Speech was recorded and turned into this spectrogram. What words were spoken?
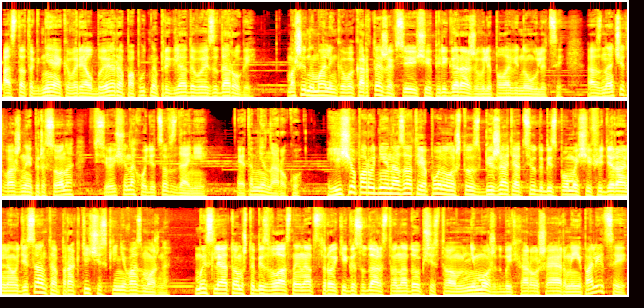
Остаток дня я ковырял БРа, попутно приглядывая за дорогой. Машины маленького кортежа все еще перегораживали половину улицы, а значит важная персона все еще находится в здании. Это мне на руку. Еще пару дней назад я понял, что сбежать отсюда без помощи федерального десанта практически невозможно. Мысли о том, что без властной надстройки государства над обществом не может быть хорошей армии и полиции,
